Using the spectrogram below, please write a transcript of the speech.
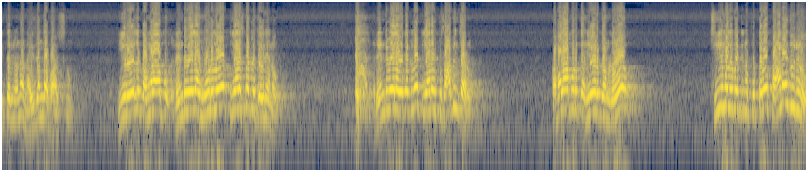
ఇతని ఉన్న నైజంగా భావిస్తున్నాం ఈ రోజు కమలాపు రెండు వేల మూడులో టీఆర్ఎస్ పట్ల జాయిన్ అయినావు. రెండు వేల ఒకటిలో టీఆర్ఎస్ స్థాపించారు. కమలాపూర్ నియోజకవర్గంలో చీమలు పెట్టిన పుట్టలో పామే దూరిను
